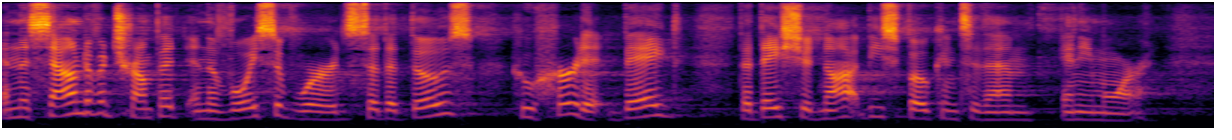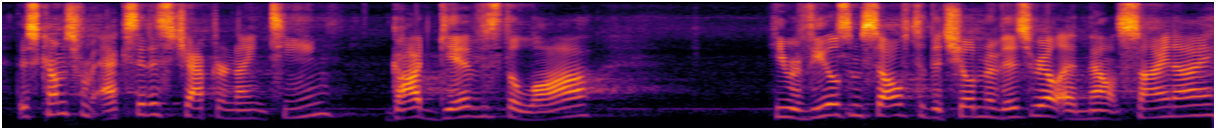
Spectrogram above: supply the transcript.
and the sound of a trumpet and the voice of words, so that those who heard it begged that they should not be spoken to them anymore. This comes from Exodus chapter 19. God gives the law. He reveals himself to the children of Israel at Mount Sinai.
